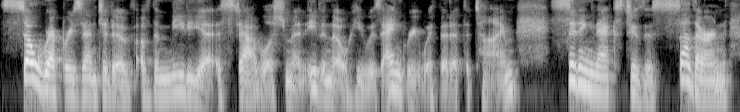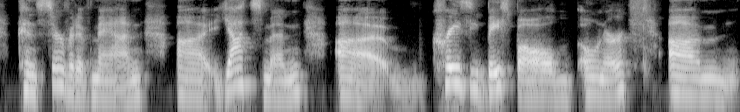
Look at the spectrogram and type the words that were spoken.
so representative of the media establishment, even though he was angry with it at the time, sitting next to the Southern conservative man, uh, yachtsman, uh, crazy baseball owner. Um,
